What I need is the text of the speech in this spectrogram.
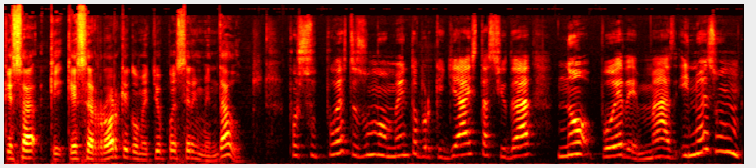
que, esa, que, que ese error que cometió puede ser enmendado. Por supuesto, es un momento porque ya esta ciudad no puede más. Y no es un,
